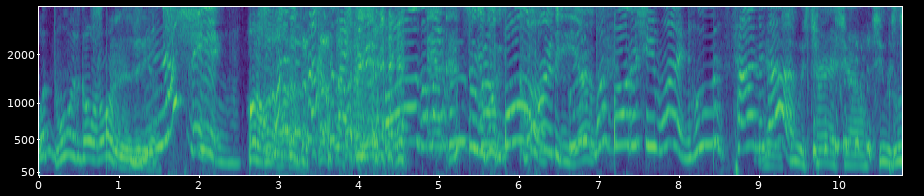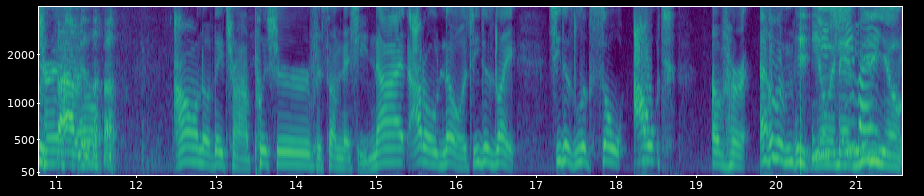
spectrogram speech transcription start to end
What what was going on in this video? Nothing. Hold on, hold on, What hold she talking to like three balls? I'm like, who's the She real was ball? corny, Who- yo. What ball does she want? Whose time is Yeah, up? she was trash, yo. She was Whose trash, time is yo. up? I don't know if they try and push her for something that she not. I don't know. She just like she just looks so out of her element, yo, Yeah, in she that like- video.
